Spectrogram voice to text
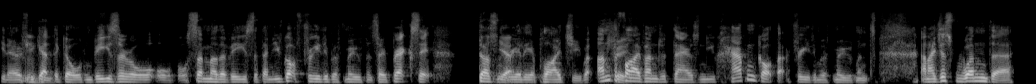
You know, if you mm-hmm. get the golden visa or, or, or some other visa, then you've got freedom of movement. So Brexit doesn't yeah. really apply to you. But under 500,000, you haven't got that freedom of movement. And I just wonder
